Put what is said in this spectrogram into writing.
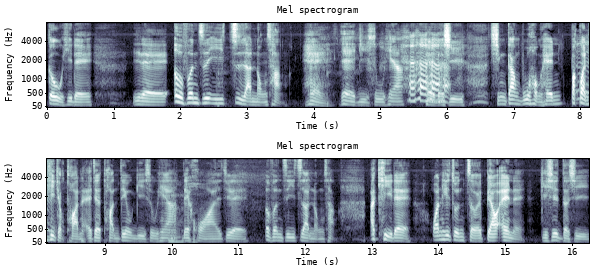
阁有迄、那个迄、那个二分之一自然农场，嘿，这个艺术兄，嘿，就是新港武红轩北管戏剧团的，而且团长艺术兄咧画的即个二分之一自然农场。啊，去咧，阮迄阵做的表演的，其实就是。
